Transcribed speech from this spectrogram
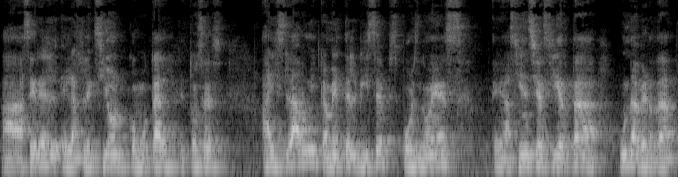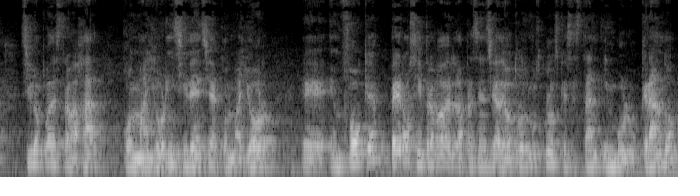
a hacer la flexión como tal. Entonces, aislar únicamente el bíceps, pues no es eh, a ciencia cierta una verdad. Sí lo puedes trabajar con mayor incidencia, con mayor eh, enfoque, pero siempre va a haber la presencia de otros músculos que se están involucrando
